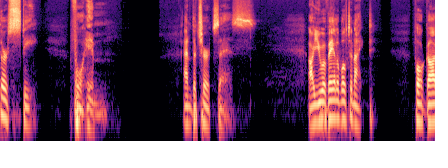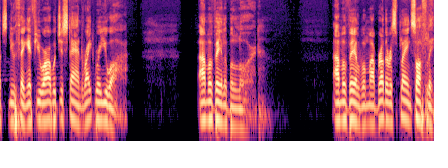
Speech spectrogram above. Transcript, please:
thirsty for him. And the church says, Are you available tonight for God's new thing? If you are, would you stand right where you are? I'm available, Lord. I'm available. My brother is playing softly.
